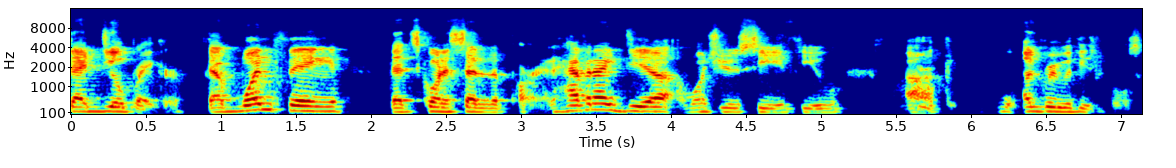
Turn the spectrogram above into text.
that deal breaker? That one thing that's going to set it apart. And I have an idea. I want you to see if you uh, agree with these rules.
